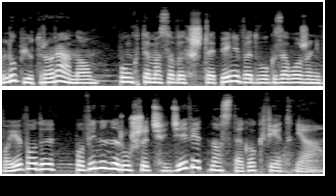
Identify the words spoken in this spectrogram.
lub jutro rano. Punkty masowych szczepień według założeń wojewody powinny ruszyć 19 kwietnia.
